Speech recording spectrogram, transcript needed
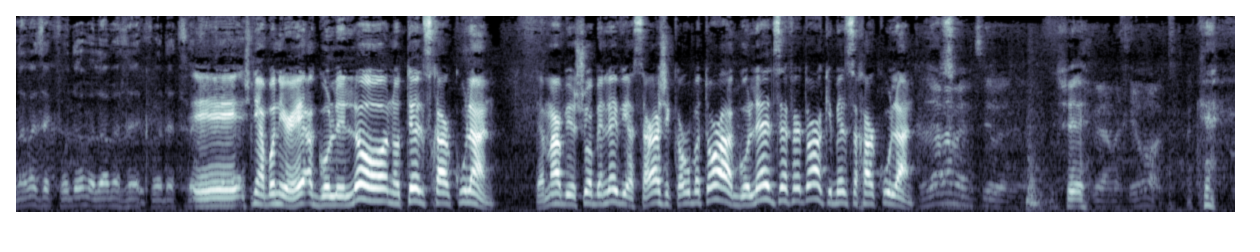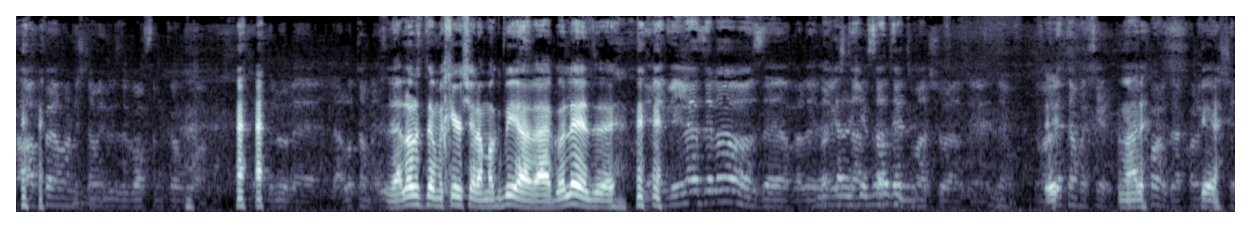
למה זה כבודו ולמה זה כבוד הצבא? אה, שנייה בוא נראה, הגוללו נוטל שכר כולן. ואמר ביהושע בן לוי, עשרה שקראו בתורה, הגולל ספר תורה קיבל שכר כולן. אתה יודע למה המציאו את זה? ש... בשביל המכירות. כן. הרב פרמן משתמש בזה באופן קבוע. כאילו להעלות את המחיר. להעלות את המחיר של המגביה והגולל זה... גלילה זה לא זה, אבל ברגע שאתה אוהבים. משהו, אה. זה את המחיר. הכל, זה הכל כן. עניין של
